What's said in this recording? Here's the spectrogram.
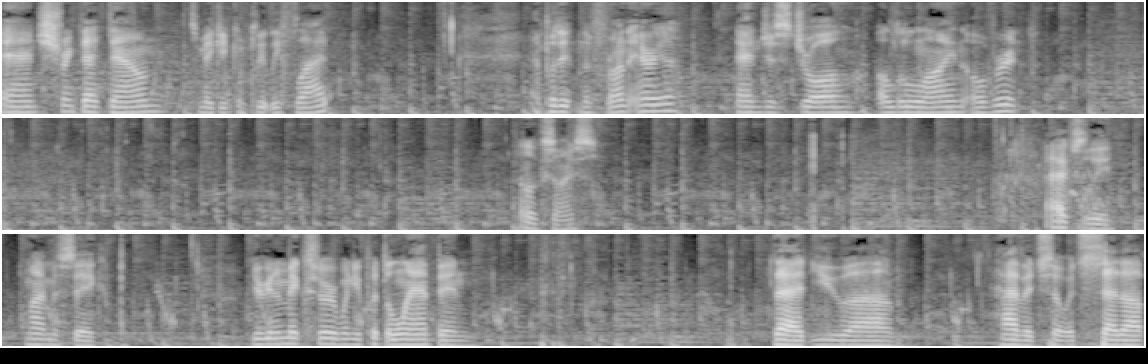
And shrink that down to make it completely flat. And put it in the front area. And just draw a little line over it That looks nice. Actually, my mistake. You're gonna make sure when you put the lamp in that you uh, have it so it's set up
